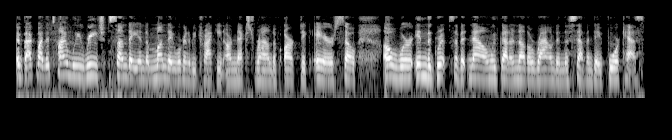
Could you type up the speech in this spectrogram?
In fact, by the time we reach Sunday into Monday, we're going to be tracking our next round of Arctic air. So, oh, we're in the grips of it now, and we've got another round in the seven-day forecast.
